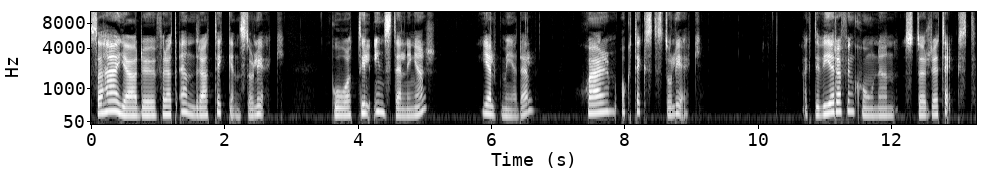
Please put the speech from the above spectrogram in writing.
Så här gör du för att ändra teckenstorlek. Gå till Inställningar, Hjälpmedel, Skärm och textstorlek. Aktivera funktionen Större text.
